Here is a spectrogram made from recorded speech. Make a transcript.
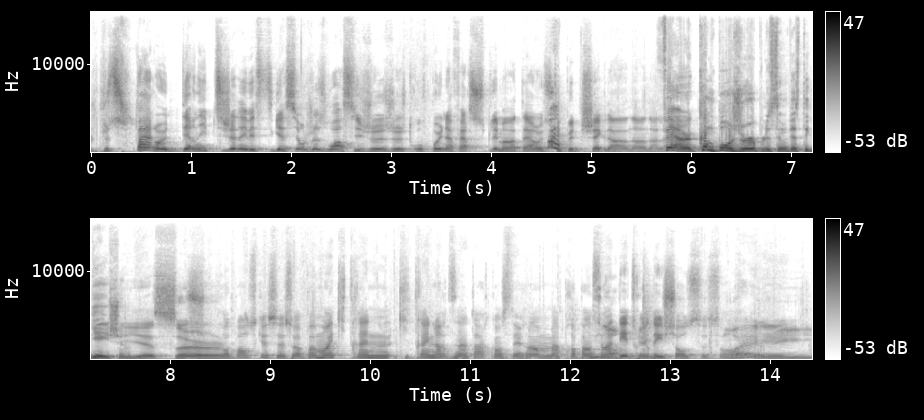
je peux faire un dernier petit jet d'investigation, juste voir si je, je trouve pas une affaire supplémentaire, un stupid check dans, dans, dans la... Fais un composure plus investigation. Yes, Je sir! propose que ce soit pas moi qui traîne, qui traîne l'ordinateur, considérant ma propension à détruire des choses ce soir. Ouais, et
